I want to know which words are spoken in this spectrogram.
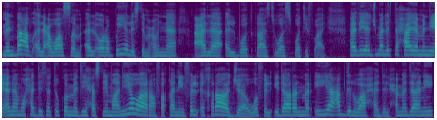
من بعض العواصم الأوروبية اللي يستمعون على البودكاست وسبوتيفاي. هذه أجمل التحايا مني أنا محدثتكم مديحة سليمانية ورافقني في الإخراج. وفي الإدارة المرئية عبد الواحد الحمداني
